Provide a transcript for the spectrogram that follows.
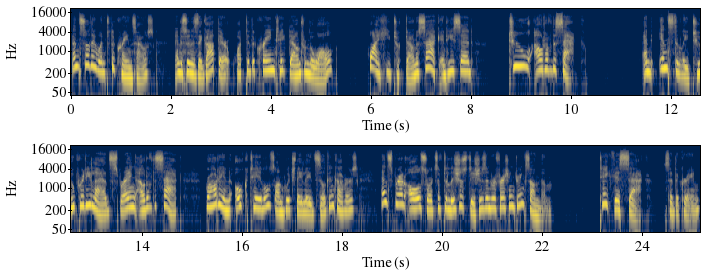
And so they went to the crane's house, and as soon as they got there, what did the crane take down from the wall? Why, he took down a sack, and he said, Two out of the sack. And instantly two pretty lads sprang out of the sack, brought in oak tables on which they laid silken covers, and spread all sorts of delicious dishes and refreshing drinks on them. Take this sack, said the crane.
